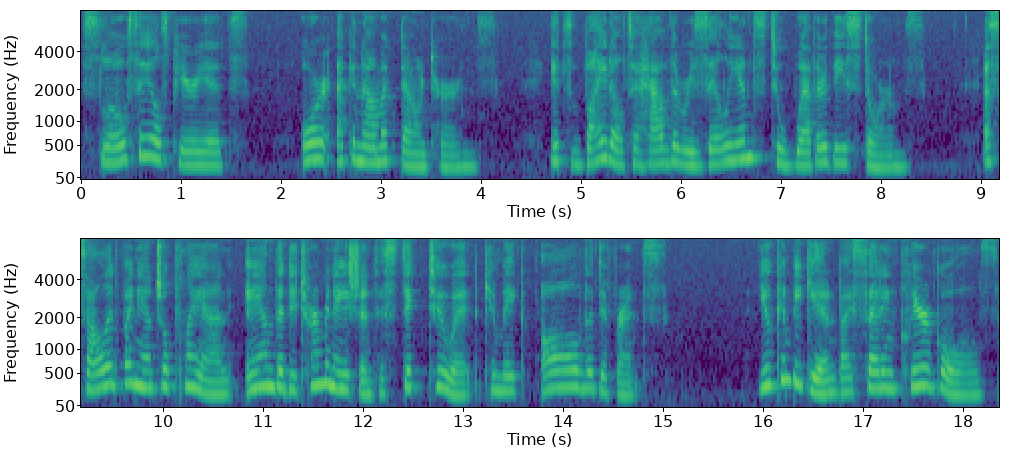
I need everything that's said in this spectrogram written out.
slow sales periods, or economic downturns. It's vital to have the resilience to weather these storms. A solid financial plan and the determination to stick to it can make all the difference. You can begin by setting clear goals.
